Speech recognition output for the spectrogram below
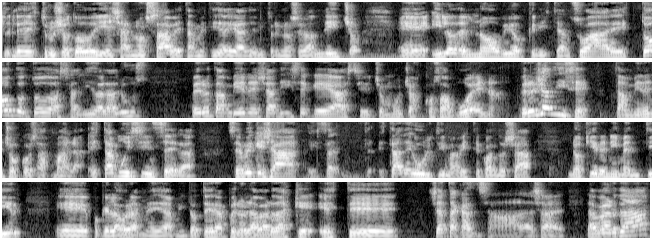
le destruyó todo y ella no sabe, está metida ahí adentro y no se lo han dicho. Eh, y lo del novio, Cristian Suárez, todo, todo ha salido a la luz, pero también ella dice que ha hecho muchas cosas buenas, pero ella dice, también ha hecho cosas malas, está muy sincera. Se ve que ya está, de última, ¿viste? Cuando ya no quiere ni mentir, eh, porque Laura es media mitotera, pero la verdad es que este, ya está cansada. Ya, la verdad,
